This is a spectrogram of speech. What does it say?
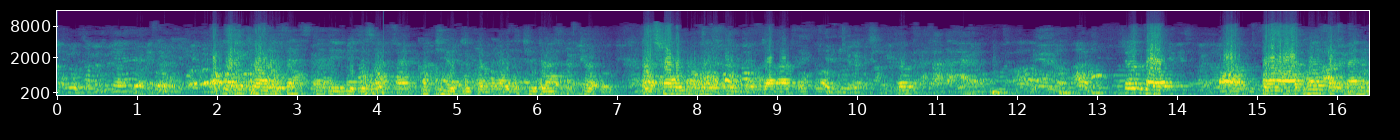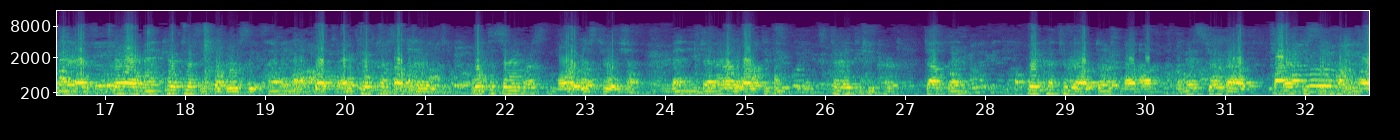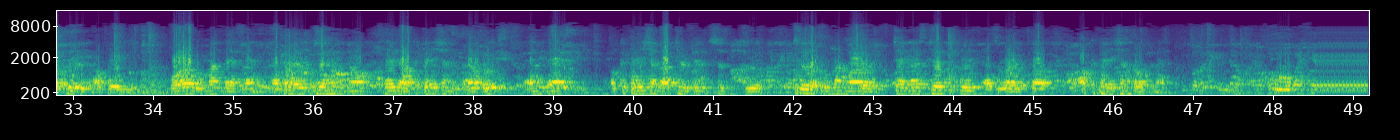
According to our recent study, images of men continue to dominate children's picture book. The study published the journal Psychology shows, that uh, there are twice as many male as female main characters in the books examined and that male characters appear with cerebrus more illustration. Men in general were typical in stereotypical jobs and frequently outdoors not on image show the father kissing, hugging or feeding a baby. More women than men appear to have no set occupation the books and that occupation attributed to, to, to women or gender stereotypes as well as the occupations of men.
